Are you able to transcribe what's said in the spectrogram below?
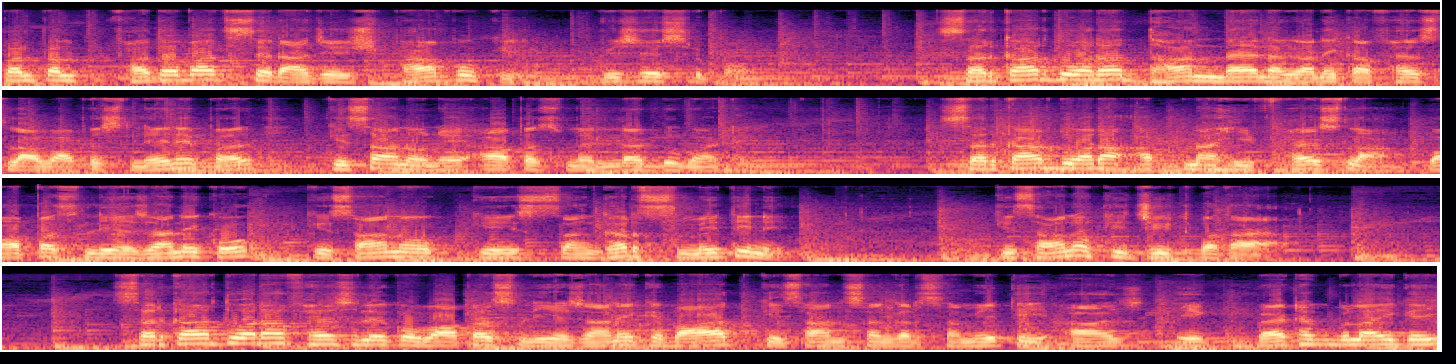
पल पल फतेहाबाद से राजेश भाबू की विशेष रिपोर्ट। सरकार द्वारा धान नए लगाने का फैसला वापस लेने पर किसानों ने आपस में लड्डू बांटे। सरकार द्वारा अपना ही फैसला वापस लिए जाने को किसानों के संघर्ष समिति ने किसानों की जीत बताया। सरकार द्वारा फैसले को वापस लिए जाने के बाद किसान संघर्ष समिति आज एक बैठक बुलाई गई।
